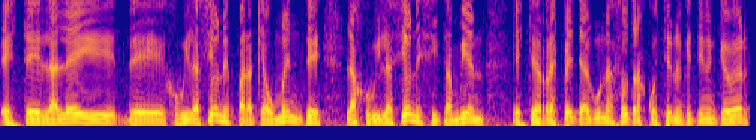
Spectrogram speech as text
este, la ley de jubilaciones para que aumente las jubilaciones y también este, respete algunas otras cuestiones que tienen que ver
